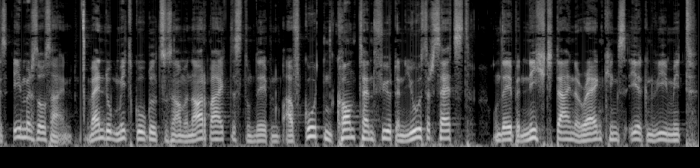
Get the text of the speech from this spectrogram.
es immer so sein. Wenn du mit Google zusammenarbeitest und eben auf guten Content für den User setzt und eben nicht deine Rankings irgendwie mit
